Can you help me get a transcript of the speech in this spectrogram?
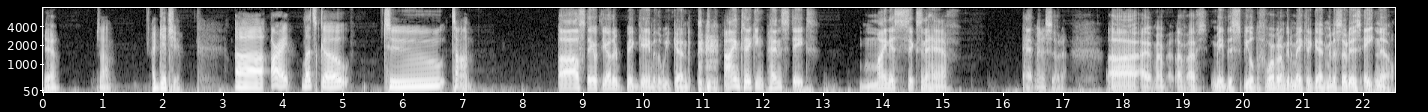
Yeah. So I get you. Uh, all right, let's go to Tom. Uh, I'll stay with the other big game of the weekend. I'm taking Penn State minus six and a half at Minnesota. Uh, I, have made this spiel before, but I'm going to make it again. Minnesota is eight and zero.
